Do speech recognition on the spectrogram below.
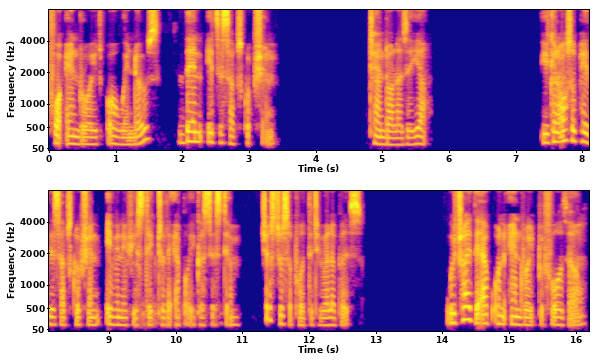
for Android or Windows, then it's a subscription $10 a year. You can also pay the subscription even if you stick to the Apple ecosystem, just to support the developers. We tried the app on Android before though.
